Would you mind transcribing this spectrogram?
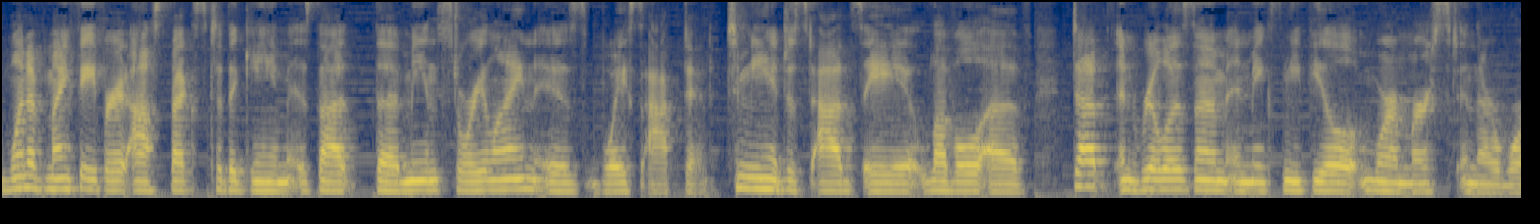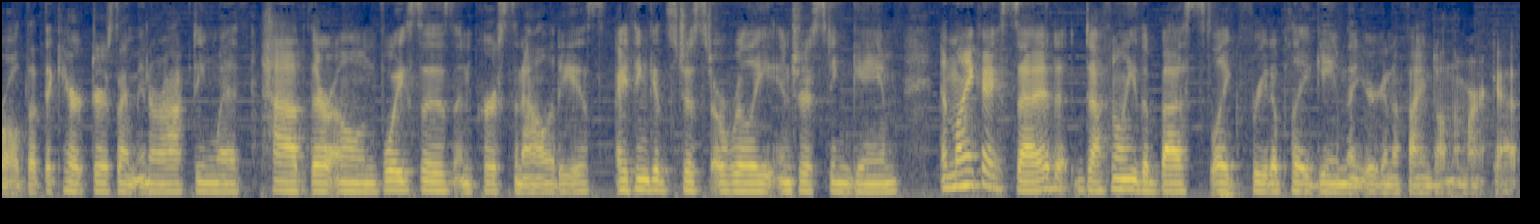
One of my favorite aspects to the game is that the main storyline is voice acted. To me, it just adds a level of depth and realism and makes me feel more immersed in their world, that the characters I'm interacting with have their own voices and personalities. I think it's just a really interesting game. And like I said, definitely the best like free to play game that you're going to find on the market.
